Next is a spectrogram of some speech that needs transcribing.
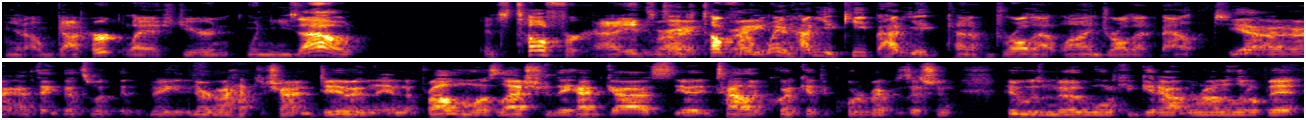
you know, got hurt last year, and when he's out, it's tougher. Uh, it's, right, it's tougher right. to win. How do you keep? How do you kind of draw that line, draw that balance? Yeah, I, I think that's what they they're going to have to try and do. And, and the problem was last year they had guys, you know, Tyler Quick at the quarterback position, who was mobile and could get out and run a little bit.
